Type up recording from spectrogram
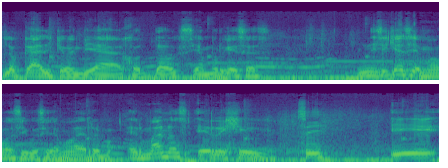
local que vendía hot dogs y hamburguesas. Ni siquiera se llamaba así, güey. Se llamaba Herma- Hermanos RG. Sí. Y.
